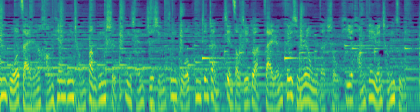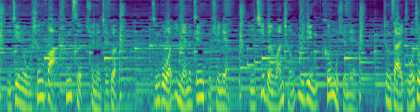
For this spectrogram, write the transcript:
中国载人航天工程办公室目前执行中国空间站建造阶段载人飞行任务的首批航天员乘组已进入深化冲刺训练阶段。经过一年的艰苦训练，已基本完成预定科目训练，正在着重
